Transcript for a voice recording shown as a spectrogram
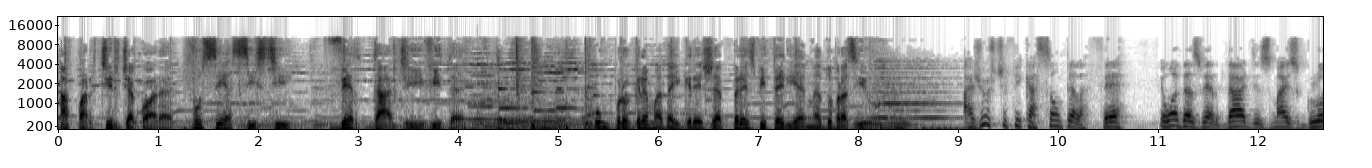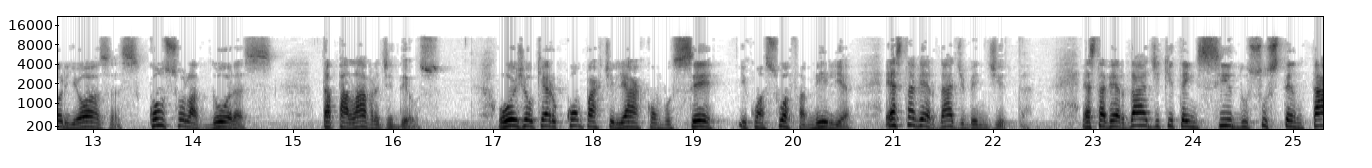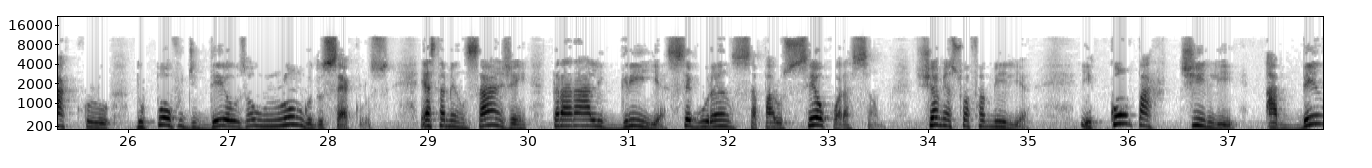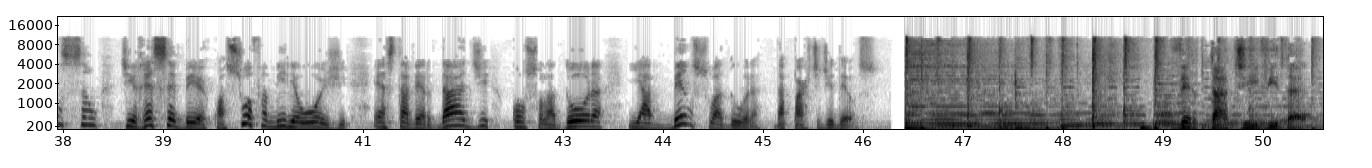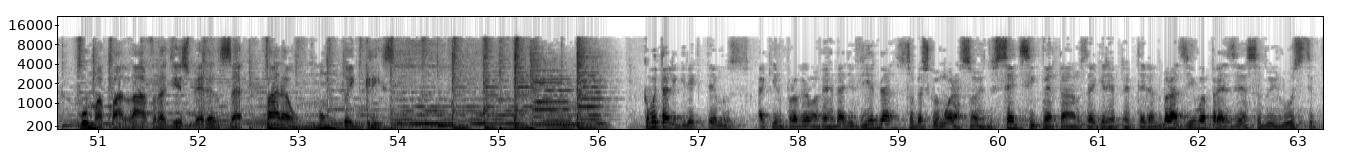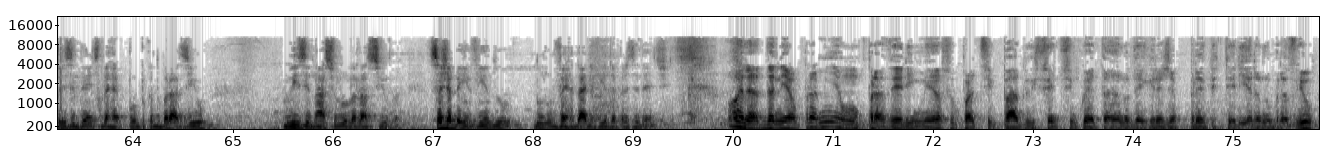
A partir de agora, você assiste Verdade e Vida. Um programa da Igreja Presbiteriana do Brasil. A justificação pela fé é uma das verdades mais gloriosas, consoladoras da palavra de Deus. Hoje eu quero compartilhar com você e com a sua família esta verdade bendita. Esta verdade que tem sido sustentáculo do povo de Deus ao longo dos séculos. Esta mensagem trará alegria, segurança para o seu coração. Chame a sua família e compartilhe a bênção de receber com a sua família hoje esta verdade consoladora e abençoadora da parte de Deus. Verdade e Vida. Uma palavra de esperança para um mundo em crise. Com muita alegria que temos aqui no programa Verdade e Vida, sobre as comemorações dos 150 anos da Igreja Presbiteriana do Brasil, a presença do ilustre presidente da República do Brasil, Luiz Inácio Lula da Silva. Seja bem-vindo no Verdade e Vida, presidente. Olha, Daniel, para mim é um prazer imenso participar dos 150 anos da Igreja Presbiteriana no Brasil,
